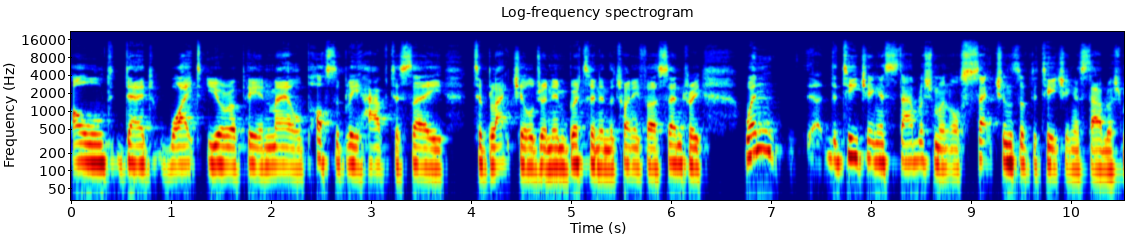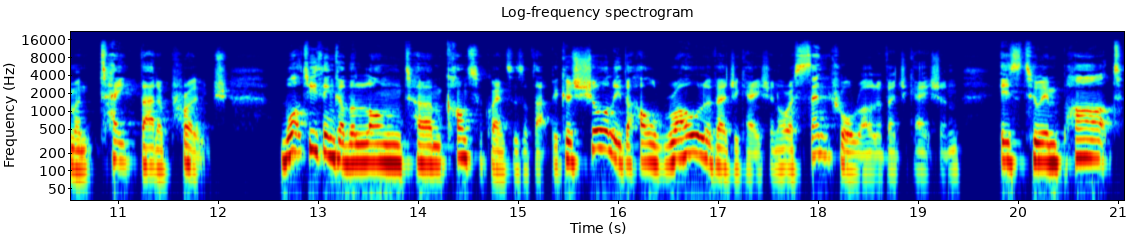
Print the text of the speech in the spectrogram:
old, dead, white European male possibly have to say to black children in Britain in the 21st century? When uh, the teaching establishment or sections of the teaching establishment take that approach, what do you think are the long term consequences of that? Because surely the whole role of education or a central role of education is to impart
